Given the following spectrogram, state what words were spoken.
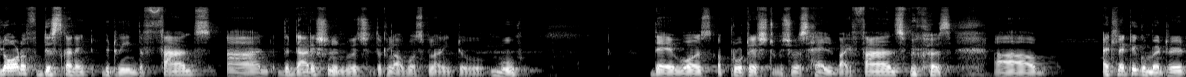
lot of disconnect between the fans and the direction in which the club was planning to move. There was a protest which was held by fans because uh, Atletico Madrid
